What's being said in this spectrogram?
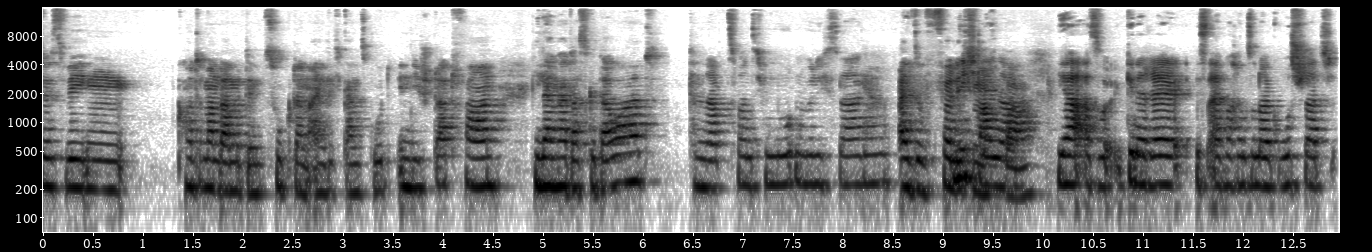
Deswegen konnte man da mit dem Zug dann eigentlich ganz gut in die Stadt fahren. Wie lange hat das gedauert? Knapp 20 Minuten, würde ich sagen. Also völlig Nicht machbar. länger. Ja, also generell ist einfach in so einer Großstadt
